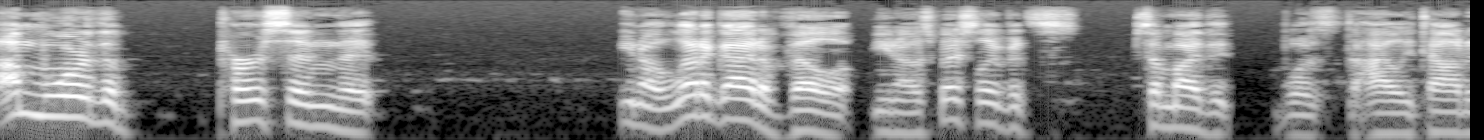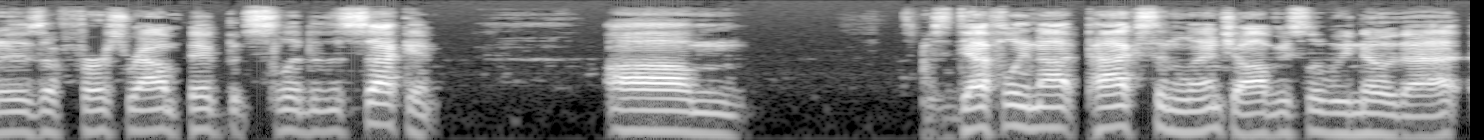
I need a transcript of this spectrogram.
I'm more the person that you know, let a guy develop, you know, especially if it's somebody that was highly touted as a first round pick but slid to the second. Um, it's definitely not Paxton Lynch. Obviously, we know that.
